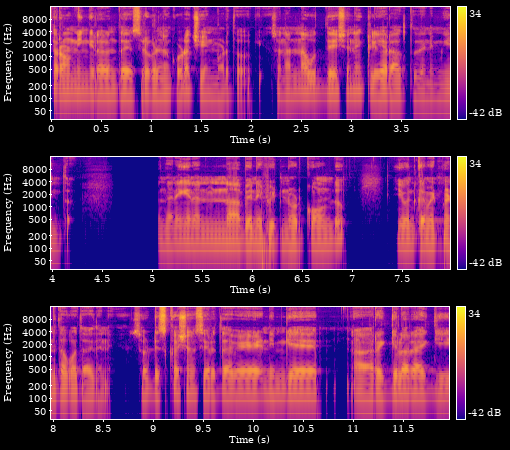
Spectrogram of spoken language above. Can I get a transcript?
ಸರೌಂಡಿಂಗ್ ಇರೋಂಥ ಹೆಸರುಗಳನ್ನ ಕೂಡ ಚೇಂಜ್ ಮಾಡ್ತಾ ಹೋಗಿ. ಸೊ ನನ್ನ ಉದ್ದೇಶನೇ ಕ್ಲಿಯರ್ ಆಗ್ತದೆ ನಿಮಗಿಂತ. ನನಗೆ ನನ್ನ ಬೆನಿಫಿಟ್ ನೋಡಿಕೊಂಡು ಈ ಒಂದು ಕಮಿಟ್ಮೆಂಟ್ ತೊಗೋತಾ ಇದ್ದೀನಿ. ಸೊ ಡಿಸ್ಕಷನ್ಸ್ ಇರ್ತವೆ, ನಿಮಗೆ ರೆಗ್ಯುಲರ್ ಆಗಿ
